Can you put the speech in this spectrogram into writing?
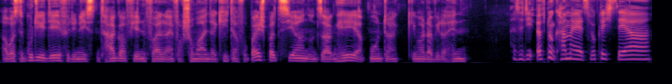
Aber es ist eine gute Idee für die nächsten Tage auf jeden Fall. Einfach schon mal in der Kita vorbeispazieren und sagen, hey, ab Montag gehen wir da wieder hin. Also die Öffnung kam ja jetzt wirklich sehr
